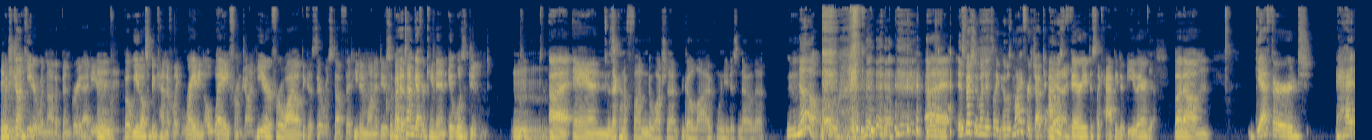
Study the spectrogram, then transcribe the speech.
which Mhm. Jon Heder would not have been great at either. Mhm. But we had also been kind of like writing away from Jon Heder for a while because there was stuff that he didn't want to do. So by Yeah. the time Gethard came in, it was doomed. Mm. Uh, and Is that kind of fun to watch that go live when you just know that? No. uh, especially when it's like it was my first job. I Yeah, was yeah. very just like happy to be there. Yeah. But um Gethard had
